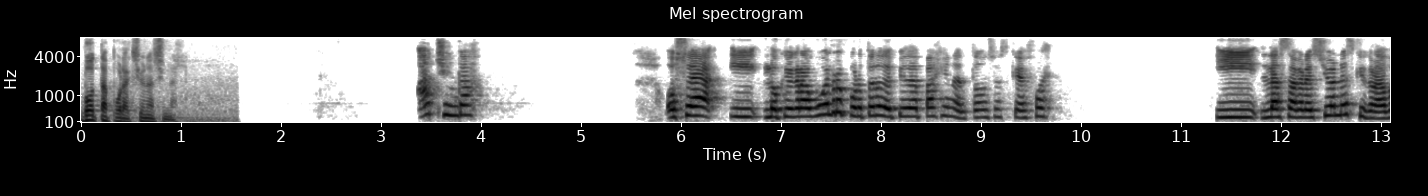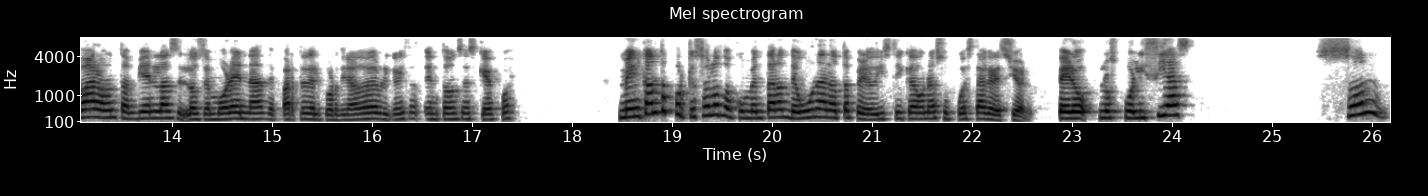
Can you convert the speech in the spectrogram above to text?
Vota por Acción Nacional. Ah, chinga. O sea, y lo que grabó el reportero de pie de página, entonces, ¿qué fue? Y las agresiones que grabaron también las, los de Morena de parte del coordinador de brigadistas, entonces, ¿qué fue? Me encanta porque solo documentaron de una nota periodística una supuesta agresión, pero los policías son,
